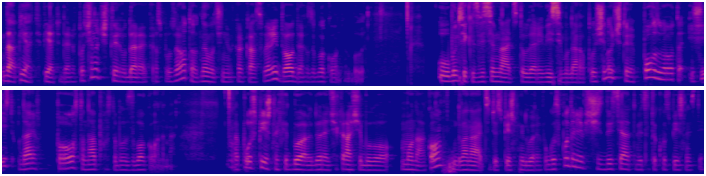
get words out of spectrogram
да, 5, 5 ударів в площину, 4 удари якраз по ворота, одне влучення в каркас воріт, 2 удари заблоковані були. У Бенфіки з 18 ударів 8 ударів в площину, 4 повз ворота і 6 ударів просто-напросто були заблокованими. По успішних відборах, до речі, краще було Монако, 12 успішних відборів у господарів, 60% успішності,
